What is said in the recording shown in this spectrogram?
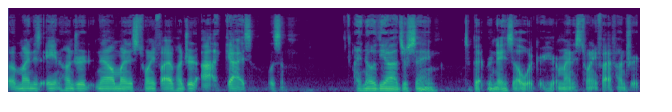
uh, minus 800, now minus 2500. Ah, guys, listen, I know the odds are saying to bet Renee Zellweger here, minus 2500.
